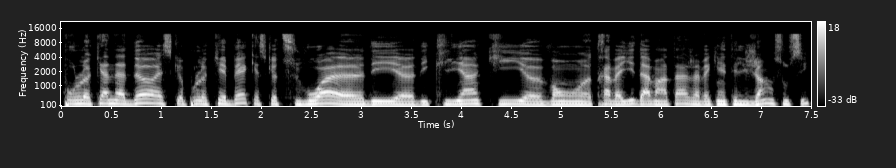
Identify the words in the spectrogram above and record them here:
pour le Canada, est-ce que pour le Québec, est-ce que tu vois des, des, clients qui vont travailler davantage avec intelligence aussi?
